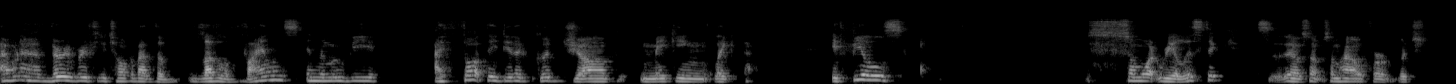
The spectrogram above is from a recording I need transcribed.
I want to very briefly talk about the level of violence in the movie. I thought they did a good job making like it feels somewhat realistic you know some, somehow for which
